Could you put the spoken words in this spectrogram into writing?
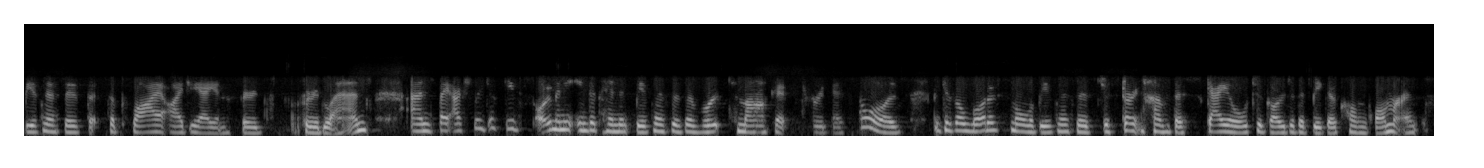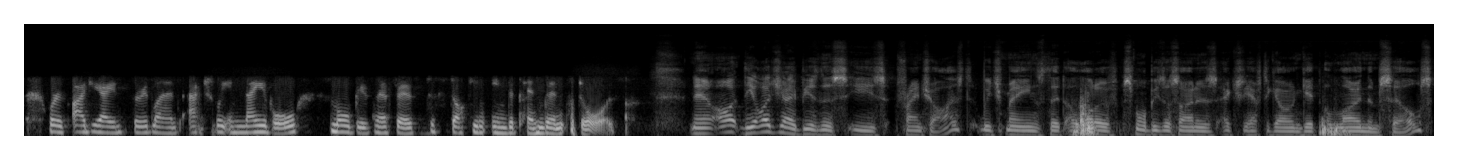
businesses that supply IGA and food, Foodland, and they actually just give so many independent businesses a route to market through their stores because a lot of smaller businesses just don't have the scale to go to the bigger conglomerates, whereas IGA and Foodland actually enable small businesses to stock in independent stores. Now, the IGA business is franchised, which means that a lot of small business owners actually have to go and get a loan themselves.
